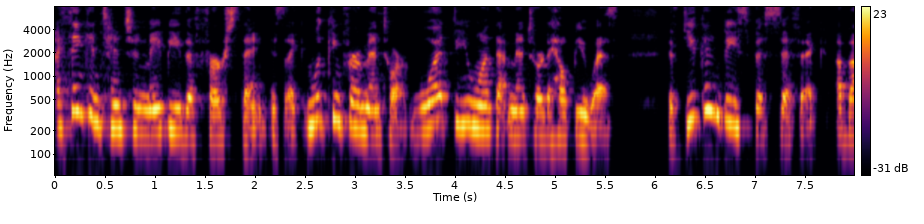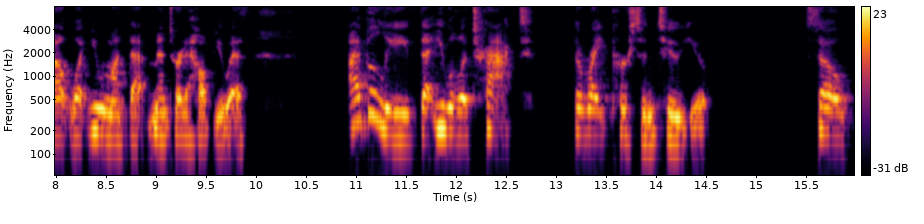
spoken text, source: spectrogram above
I think intention may be the first thing. It's like looking for a mentor. What do you want that mentor to help you with? If you can be specific about what you want that mentor to help you with, I believe that you will attract the right person to you. So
